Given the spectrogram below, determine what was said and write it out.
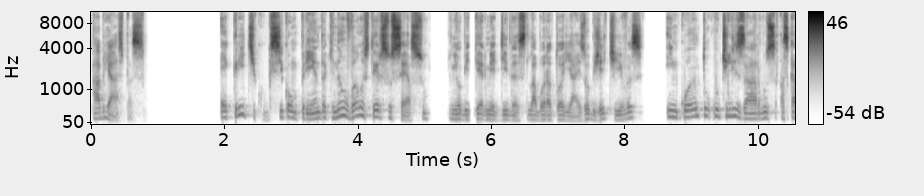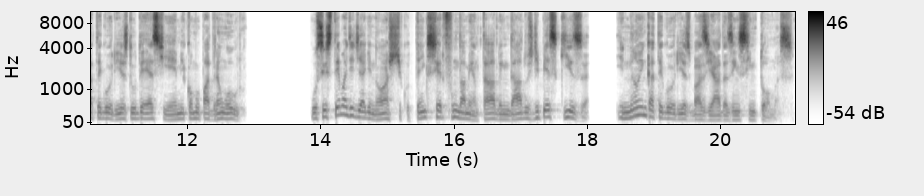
Abre aspas. É crítico que se compreenda que não vamos ter sucesso em obter medidas laboratoriais objetivas enquanto utilizarmos as categorias do DSM como padrão ouro. O sistema de diagnóstico tem que ser fundamentado em dados de pesquisa e não em categorias baseadas em sintomas.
